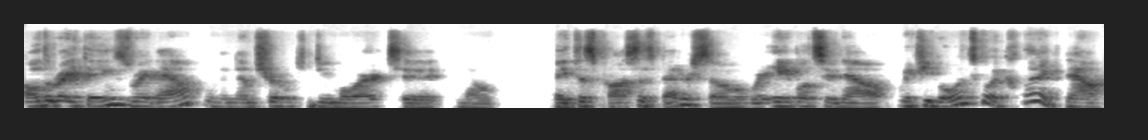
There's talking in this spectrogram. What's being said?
all the right things right now, and I'm sure we can do more to you know make this process better. So we're able to now, if you go into a clinic now,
